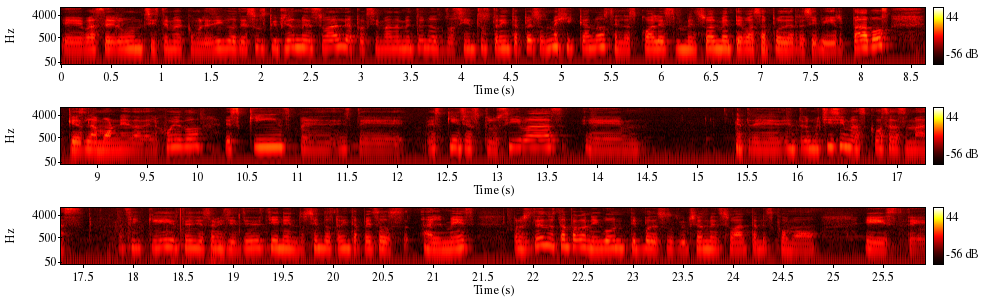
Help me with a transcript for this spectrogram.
Eh, va a ser un sistema, como les digo, de suscripción mensual de aproximadamente unos 230 pesos mexicanos, en los cuales mensualmente vas a poder recibir pavos, que es la moneda del juego, skins, este, skins exclusivas, em, entre, entre muchísimas cosas más. Así que ustedes ya saben, si ustedes tienen 230 pesos al mes, pero si ustedes no están pagando ningún tipo de suscripción mensual, tales como este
